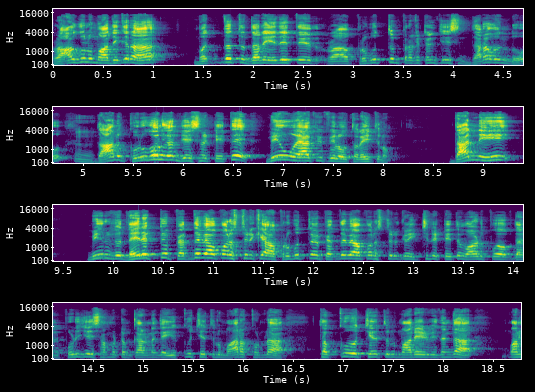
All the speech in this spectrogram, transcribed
రాగులు మా దగ్గర మద్దతు ధర ఏదైతే రా ప్రభుత్వం ప్రకటన చేసిన ధర ఉందో దాన్ని కొనుగోలుగా చేసినట్టయితే మేము హ్యాపీ ఫీల్ అవుతాం రైతులం. దాన్ని మీరు డైరెక్ట్ పెద్ద వ్యాపారస్తుడికి ఆ ప్రభుత్వం పెద్ద వ్యాపారస్తుడికి ఇచ్చినట్టయితే వాడు పో- దాన్ని పొడి చేసి అమ్మటం కారణంగా ఎక్కువ చేతులు మారకుండా తక్కువ చేతులు మారే విధంగా మన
